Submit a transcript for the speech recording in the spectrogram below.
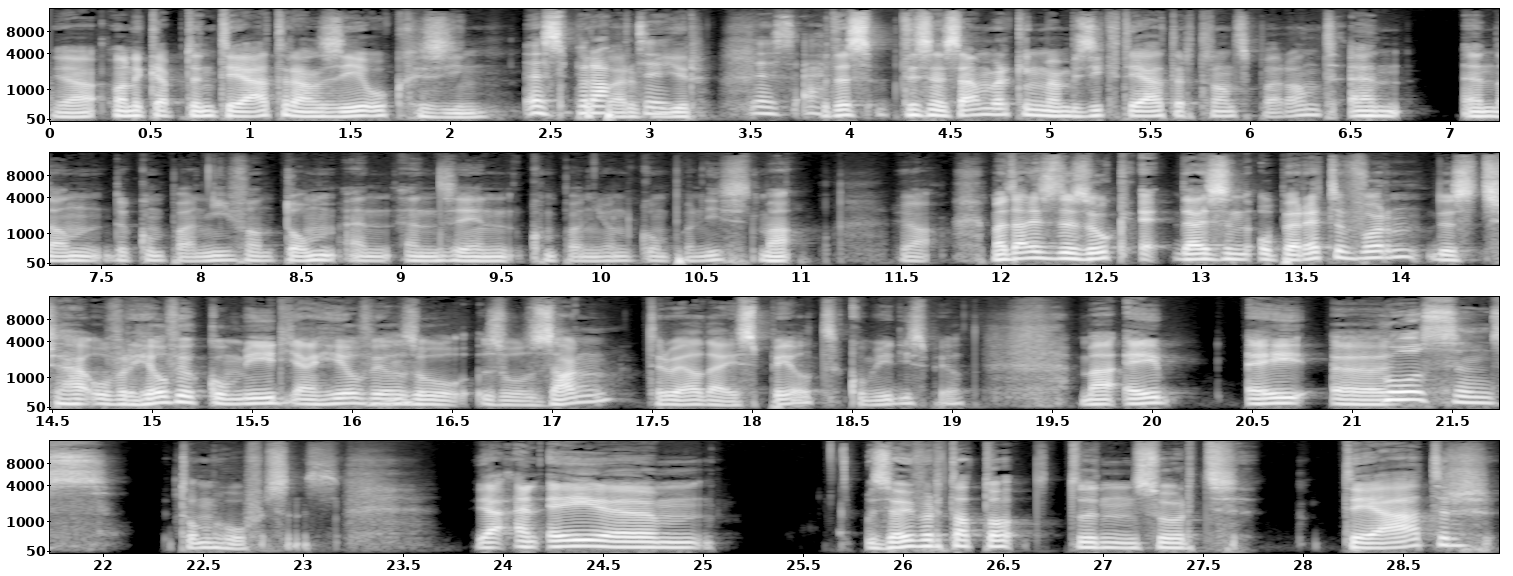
Ja, want ik heb het in Theater aan Zee ook gezien. Dat is prachtig. Dat is echt... Het is, het is een samenwerking met Muziektheater Transparant en, en dan de compagnie van Tom en, en zijn compagnon-componist. Maar ja, maar dat is dus ook eh, dat is een operettevorm. Dus het gaat over heel veel comedie en heel veel zo, zo zang, terwijl dat je speelt, comedie speelt. Maar hij, hij eh, Goossens. Tom Hoversens. Ja, en hij ehm, zuivert dat tot een soort theater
